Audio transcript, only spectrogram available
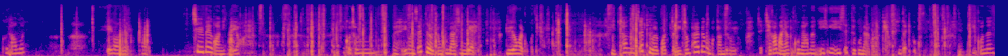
그 다음은 이거는 어, 700원인데요. 이거 좀 네, 이건 세트를 좀 구매하시는 게 유용할 것 같아요. 2,000 세트 왜 봤다? 2,800원밖에 안 들어요. 제- 제가 만약 구매하면 이, 이 세트 구매할 것 같아요. 진짜 이거. 이거는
